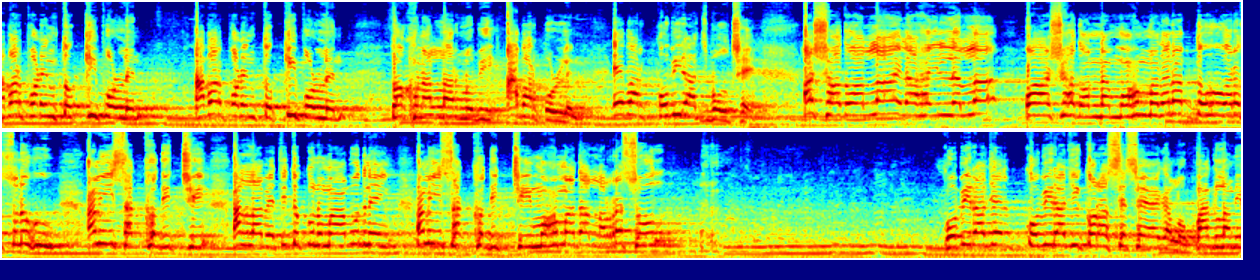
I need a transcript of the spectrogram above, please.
আবার পড়েন তো কি পড়লেন? আবার পড়েন তো কি পড়লেন? তখন আল্লাহর নবী আবার পড়লেন। এবার কবিরাজ বলছে, আশহাদু আল্লাহ ইলাহা ইল্লাল্লাহ আমি সাক্ষ্য দিচ্ছি, আল্লাহ ব্যতীত কোনো মাবুদ নেই। আমি সাক্ষ্য দিচ্ছি মোহাম্মদ আল্লাহর রাসূল। কবিরাজের কবিরাজি করা শেষ হয়ে গেল, পাগলামি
